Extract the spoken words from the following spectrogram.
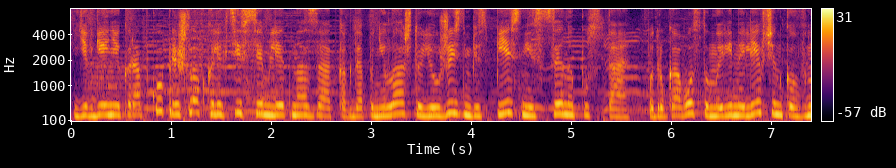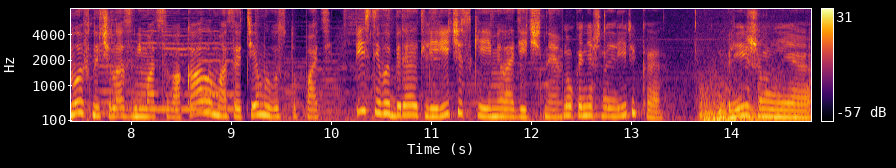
Евгения Коробко пришла в коллектив 7 лет назад, когда поняла, что ее жизнь без песни и сцены пуста. Под руководством Ирины Левченко вновь начала заниматься вокалом, а затем и выступать. Песни выбирает лирические и мелодичные. Ну, конечно, лирика ближе мне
